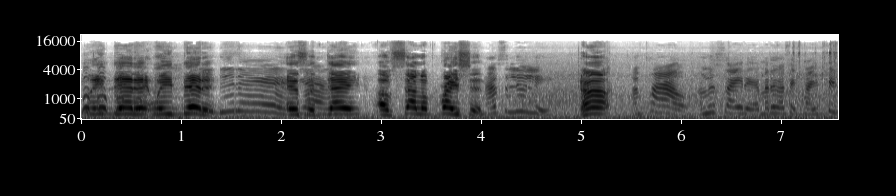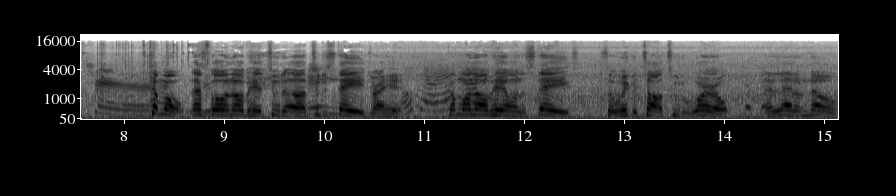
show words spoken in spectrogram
We did it. We did it. We did it. It's Yeah. a day of celebration. Absolutely. Huh? I'm proud. I'm excited. I'm gonna go take my picture. Come on, let's go on over here to the uh, to the stage right here. Okay, Come on over here on the stage so we can talk to the world and let them know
